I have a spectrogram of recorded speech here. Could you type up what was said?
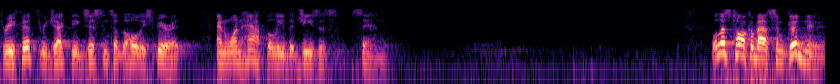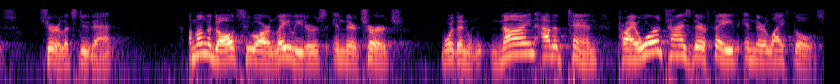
three fifths reject the existence of the Holy Spirit, and one half believe that Jesus sinned. Well, let's talk about some good news. Sure, let's do that. Among adults who are lay leaders in their church, more than 9 out of 10 prioritize their faith in their life goals.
